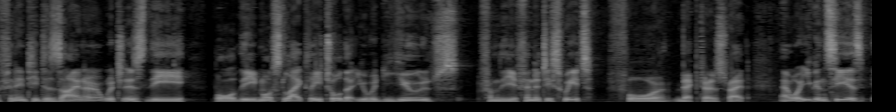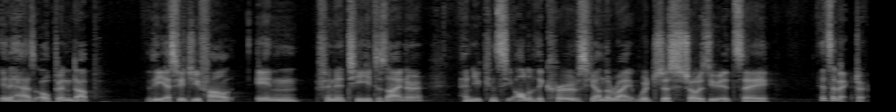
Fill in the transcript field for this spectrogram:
Affinity Designer, which is the or the most likely tool that you would use from the Affinity suite for vectors, right? And what you can see is it has opened up the SVG file in Affinity Designer, and you can see all of the curves here on the right, which just shows you it's a it's a vector.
